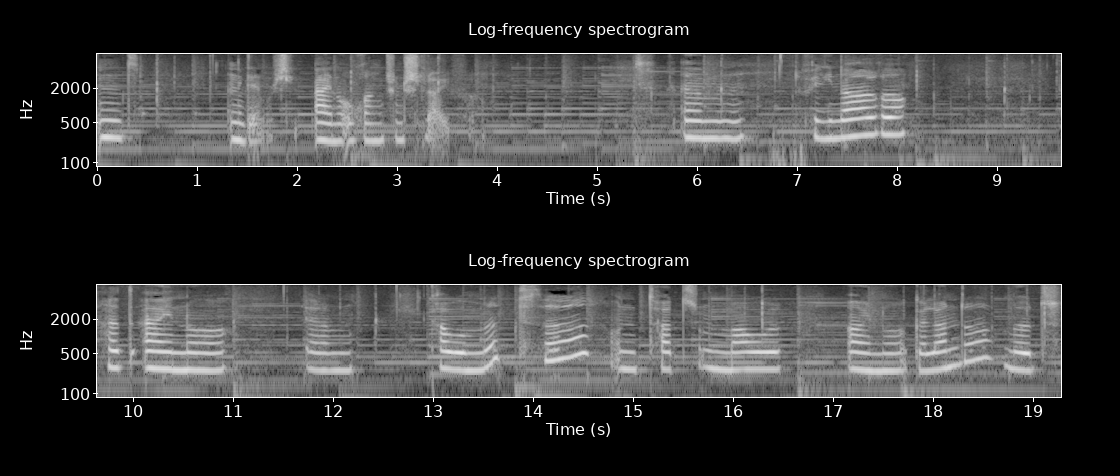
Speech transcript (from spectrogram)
und eine, eine orangen Schleife. Ähm, Felinare hat eine ähm, graue Mütze und hat im Maul eine Galande mit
